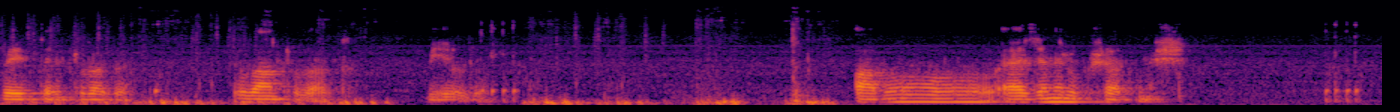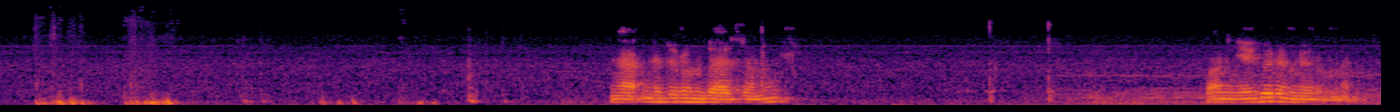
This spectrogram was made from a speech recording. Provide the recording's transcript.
Wave'leri tuladı. Ulan tulak. Bir yıldır. Abo Erzener'i kuşatmış. Ne, ne durumda Erzenur? Lan niye göremiyorum ben?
